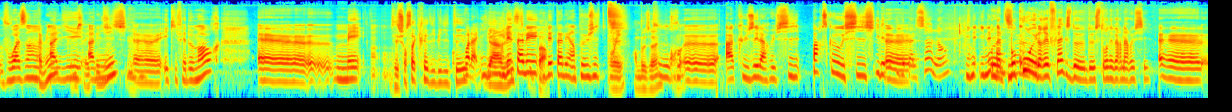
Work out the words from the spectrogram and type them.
voisin, allié, ami, et qui fait de morts. Mais c'est sur sa crédibilité. Voilà, il, est, allé, il est allé un peu vite en pour accuser la Russie parce que aussi. Il n'est euh, pas le seul. Hein. Il, beaucoup ont eu le réflexe de, se tourner vers la Russie. Euh,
